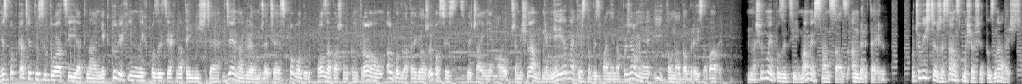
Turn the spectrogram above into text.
Nie spotkacie tu sytuacji jak na niektórych innych pozycjach na tej liście, gdzie nagle umrzecie z powodu poza waszą kontrolą albo dlatego, że boss jest zwyczajnie mało przemyślany. Niemniej jednak jest to wyzwanie na poziomie i to na dobrej zabawie. Na siódmej pozycji mamy Sansa z Undertale. Oczywiście, że Sans musiał się tu znaleźć.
